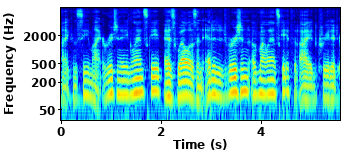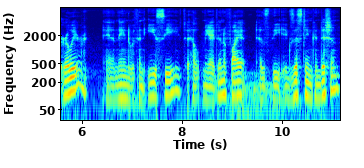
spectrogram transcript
I can see my originating landscape as well as an edited version of my landscape that I had created earlier and named with an EC to help me identify it as the existing condition.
